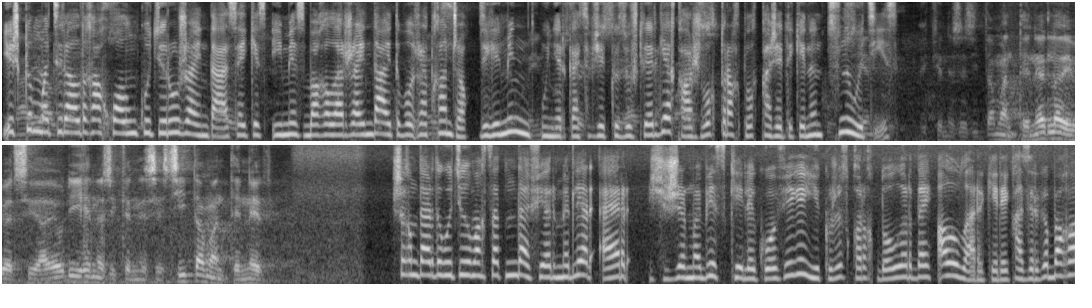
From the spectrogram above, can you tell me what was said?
Ешкім материалдық ахуалын көтеру жайында, сәйкес емес бағалар жайында айтып жатқан жоқ. Дегенмен өнеркәсіп жеткізушілерге қаржылық тұрақтылық қажет екенін түсінуі тиіс. Шығындарды өтеу мақсатында фермерлер әр 125 келі кофеге 240 доллардай алулары керек. Қазіргі баға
